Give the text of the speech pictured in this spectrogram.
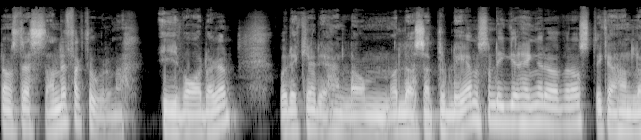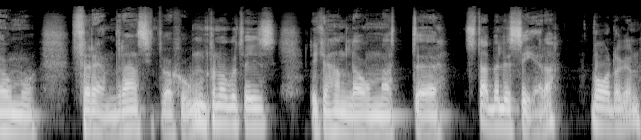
de stressande faktorerna i vardagen. Och det kan det handla om att lösa problem som ligger och hänger över oss. Det kan handla om att förändra en situation på något vis. Det kan handla om att eh, stabilisera vardagen.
